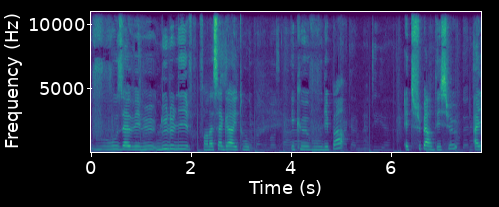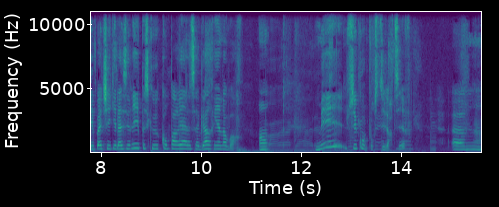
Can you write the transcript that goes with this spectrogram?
vous avez vu, lu le livre, enfin la saga et tout, et que vous voulez pas être super déçu, allez pas checker la série parce que comparé à la saga, rien à voir. Hein. Mais c'est cool pour se divertir. Euh,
